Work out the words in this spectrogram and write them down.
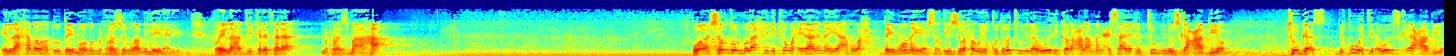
Ilaa xadaw hadduu daymoodo muxrasun waa mid la ilaaliyo. Wailaa haddii kale falaa muxras ma aha. Waa shardu lmulaaxidi kan wax ilaalinaya ama wax daymoonaya shardigiisu waxa weeye qudratuhu inuu awoodi karo calaa manci saariqin tuug inuu iska caabiyo tuugaas biquwatin awood iskaga caabiyo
